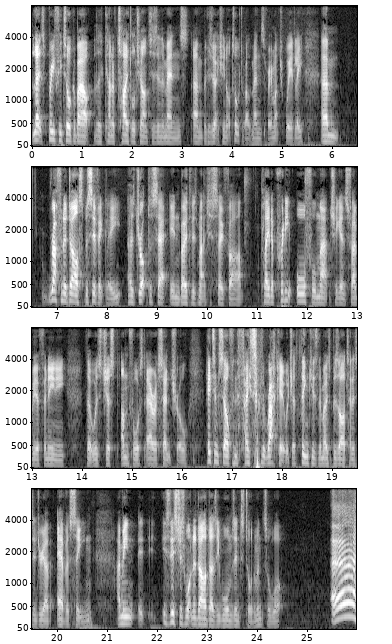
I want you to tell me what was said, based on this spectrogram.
let's briefly talk about the kind of title chances in the men's, um, because we've actually not talked about the men's very much, weirdly. Um, Rafa Nadal specifically has dropped a set in both of his matches so far. Played a pretty awful match against Fabio Fognini that was just unforced error central. Hit himself in the face of the racket, which I think is the most bizarre tennis injury I've ever seen. I mean, is this just what Nadal does? He warms into tournaments, or what? Uh,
